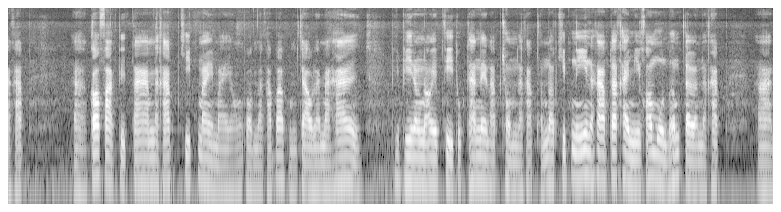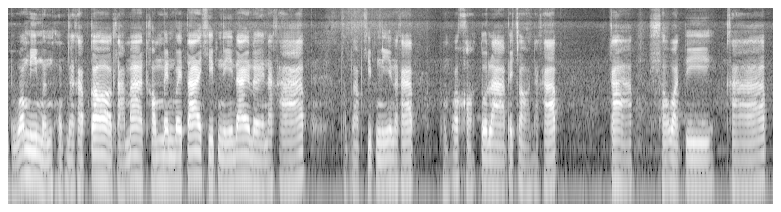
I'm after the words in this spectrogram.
นะครับ ก็ฝากติดตามนะครับคลิปใหม่ ๆ ของผมนะครับ ว่าผมจะเอาอะไรมาให้พี่ๆน้องๆ FC ทุกท่านได้รับชมนะครับสำหรับคลิปนี้นะครับ ถ้าใครมีข้อมูลเพิ่มเติมนะครับหรือว่ามีเหมือนผมนะครับ ก็สามารถคอมเมนต์ไว้ใต้คลิปนี้ได้เลยนะครับสำหรับคลิปนี้นะครับ ผมก็ขอตัวลาไปก่อนนะครับกราบสวัสดีครับ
